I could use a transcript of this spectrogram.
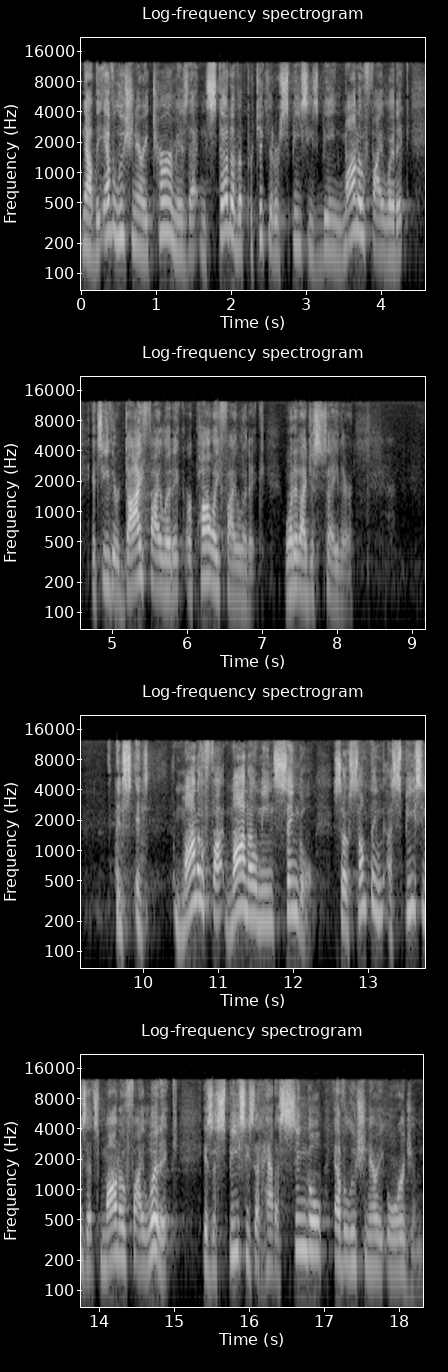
Now, the evolutionary term is that instead of a particular species being monophyletic, it's either diphyletic or polyphyletic. What did I just say there? Mono, mono means single. So something, a species that's monophyletic is a species that had a single evolutionary origin.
